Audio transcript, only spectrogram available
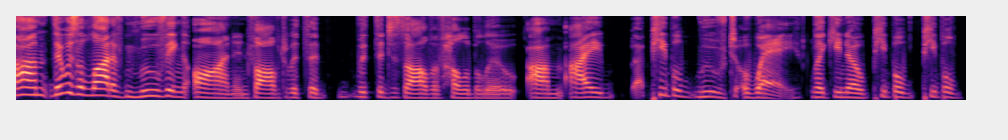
um, there was a lot of moving on involved with the with the dissolve of Hullabaloo. Um, I people moved away, like you know, people people.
